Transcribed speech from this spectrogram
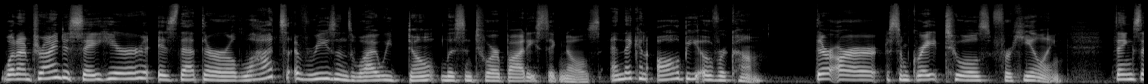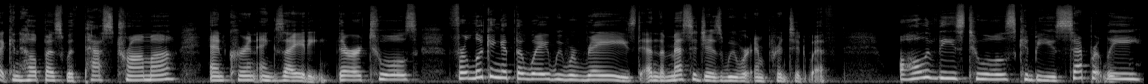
What I'm trying to say here is that there are lots of reasons why we don't listen to our body signals, and they can all be overcome. There are some great tools for healing, things that can help us with past trauma and current anxiety. There are tools for looking at the way we were raised and the messages we were imprinted with. All of these tools can be used separately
